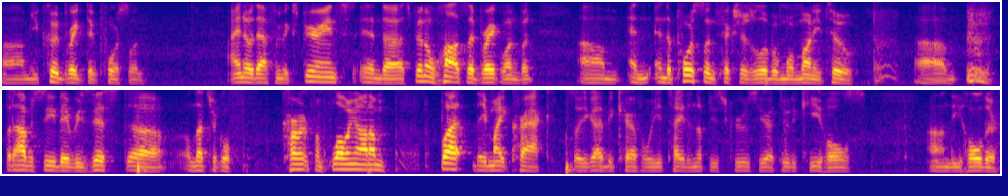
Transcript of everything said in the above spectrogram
um, you could break the porcelain. I know that from experience, and uh, it's been a while since I break one, but um, and and the porcelain fixture is a little bit more money too. Um, but obviously they resist uh, electrical current from flowing on them, but they might crack. So you gotta be careful when you tighten up these screws here through the keyholes on the holder.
